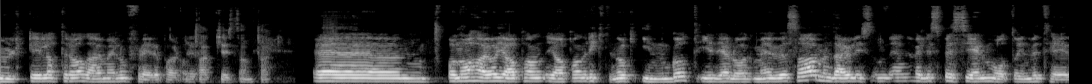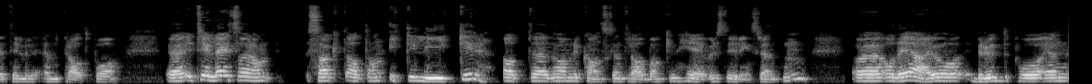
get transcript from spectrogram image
Multilateral er jo mellom flere parter. Takk, Kristian. Takk. Eh, og nå har jo Japan, Japan riktignok inngått i dialog med USA, men det er jo liksom en veldig spesiell måte å invitere til en prat på. Eh, I tillegg så har han sagt at han ikke liker at eh, den amerikanske sentralbanken hever styringsrenten. Eh, og det er jo brudd på en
